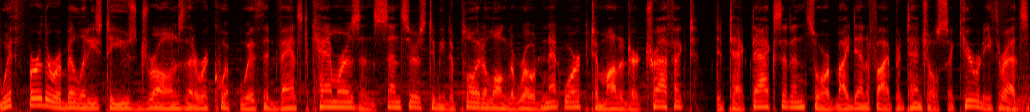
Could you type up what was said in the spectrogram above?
With further abilities to use drones that are equipped with advanced cameras and sensors to be deployed along the road network to monitor traffic, detect accidents, or identify potential security threats,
